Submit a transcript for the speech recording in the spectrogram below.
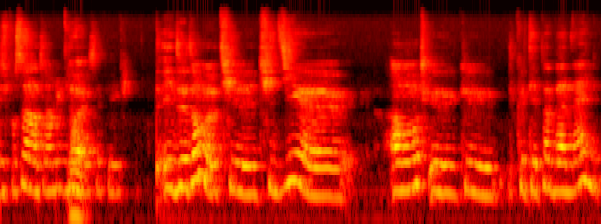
c'est pour ça l'interlude, Ouais. euh, ça fait... Et dedans, euh, tu, tu dis euh, à un moment que, que, que t'es pas banal.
